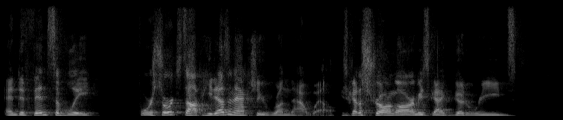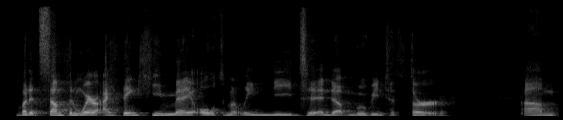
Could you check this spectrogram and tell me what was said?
And defensively, for shortstop, he doesn't actually run that well. He's got a strong arm, he's got good reads, but it's something where I think he may ultimately need to end up moving to third. Um,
